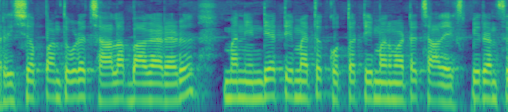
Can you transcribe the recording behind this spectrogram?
రిషబ్ పంత్ కూడా చాలా బాగా ఆడాడు. మన ఇండియా టీం అయితే కొత్త టీం అనమాట చాలా ఎక్స్పీరియన్స్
